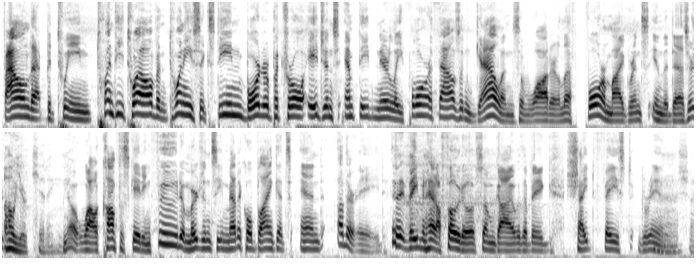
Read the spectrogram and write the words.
found that between 2012 and 2016, Border Patrol agents emptied nearly 4,000 gallons of water left for migrants in the desert. oh, you're kidding. No, while confiscating food, emergency medical blankets, and other aid. They, they even had a photo of some guy with a big shite-faced grin, Yeah,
